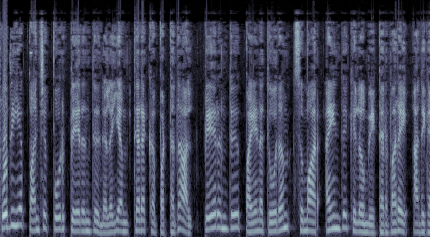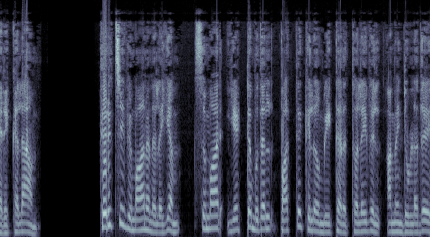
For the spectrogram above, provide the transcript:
புதிய பஞ்சப்பூர் பேருந்து நிலையம் திறக்கப்பட்டதால் பேருந்து பயண தூரம் சுமார் ஐந்து கிலோமீட்டர் வரை அதிகரிக்கலாம். திருச்சி விமான நிலையம் சுமார் எட்டு முதல் பத்து கிலோமீட்டர் தொலைவில் அமைந்துள்ளது.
